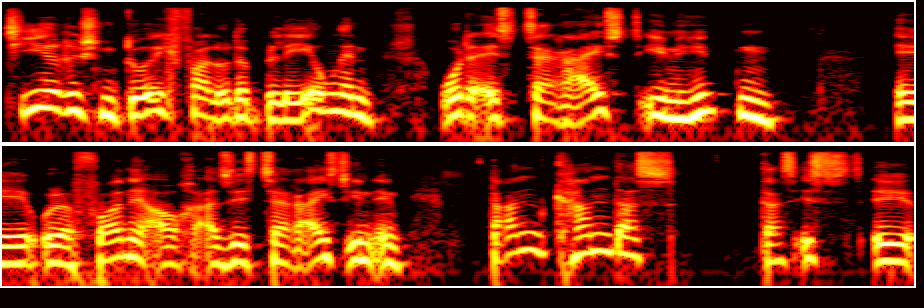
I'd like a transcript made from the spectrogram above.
tierischen Durchfall oder Blähungen oder es zerreißt Ihnen hinten äh, oder vorne auch, also es zerreißt Ihnen, dann kann das, das ist äh,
